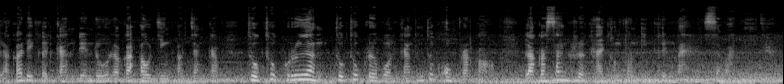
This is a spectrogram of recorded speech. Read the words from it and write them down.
แล้วก็ได้เกิดการเรียนรู้ แล้วก็เอาจริงเอาจังกับทุกๆเรื่องทุก ๆ กระบวนการทุก ๆ องค์ประกอบ แล้วก็สร้างเครือข่ายของตนเองขึ้นมา สวัสดีค่ะ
